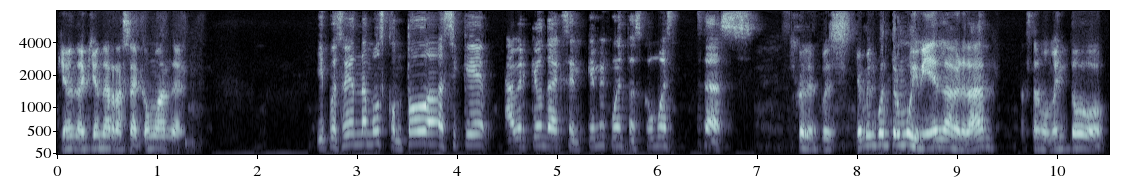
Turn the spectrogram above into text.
¿Qué onda? ¿Qué onda, raza? ¿Cómo andan? Y pues hoy andamos con todo, así que a ver qué onda, Axel. ¿Qué me cuentas? ¿Cómo estás? Híjole, pues yo me encuentro muy bien, la verdad. Hasta el momento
